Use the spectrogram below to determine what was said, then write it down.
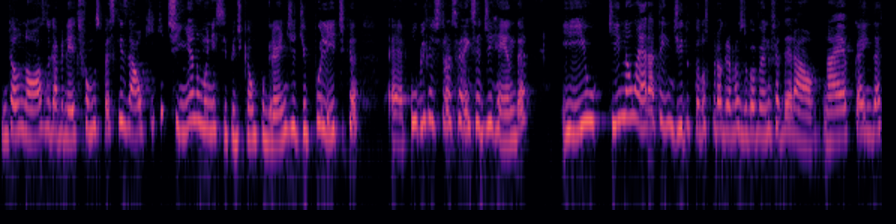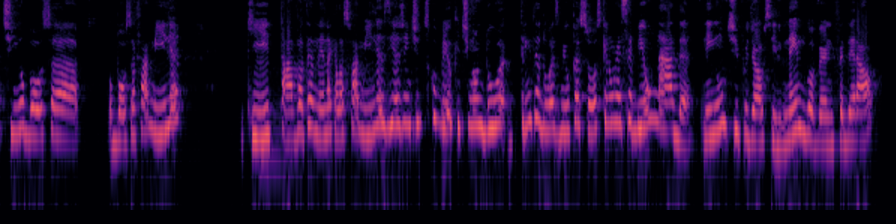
Então nós do gabinete fomos pesquisar o que, que tinha no município de Campo Grande de política é, pública de transferência de renda e o que não era atendido pelos programas do governo federal. Na época ainda tinha o Bolsa, o Bolsa Família, que estava atendendo aquelas famílias e a gente descobriu que tinham duas, 32 mil pessoas que não recebiam nada, nenhum tipo de auxílio, nem do governo federal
